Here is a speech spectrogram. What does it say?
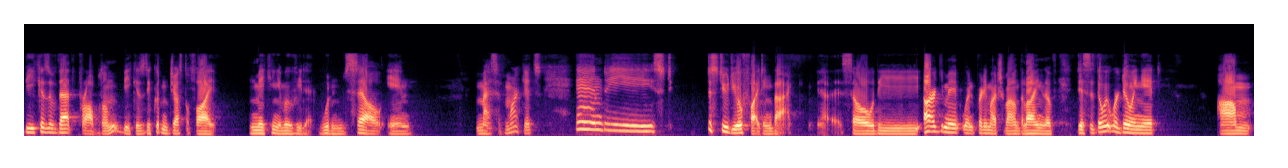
because of that problem, because they couldn't justify making a movie that wouldn't sell in massive markets, and the, st- the studio fighting back. Uh, so the argument went pretty much around the line of this is the way we're doing it. Um,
